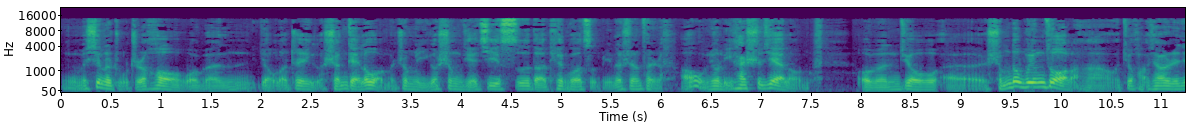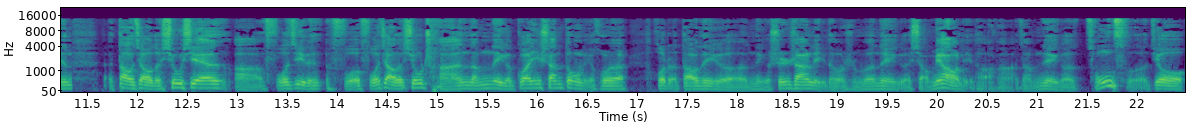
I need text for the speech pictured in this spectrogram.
我们信了主之后，我们有了这个神给了我们这么一个圣洁祭司的天国子民的身份，然后，我们就离开世界了。我们就呃什么都不用做了哈，就好像人家道教的修仙啊，佛系的佛佛教的修禅，咱们那个观音山洞里或者或者到那个那个深山里头，什么那个小庙里头哈，咱们这个从此就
